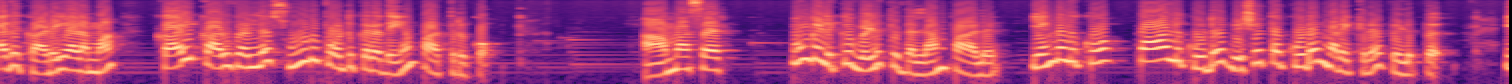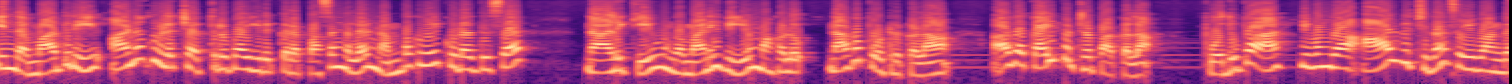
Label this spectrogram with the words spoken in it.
அதுக்கு அடையாளமா கை கால்கள்ல சூடு போட்டுக்கிறதையும் பார்த்திருக்கோம். ஆமா சார். உங்களுக்கு வெளுத்ததெல்லாம் பாலு. எங்களுக்கோ பாலு கூட விஷத்தை கூட மறைக்கிற வெளுப்பு. இந்த மாதிரி அணுகுல சத்ருபா இருக்கிற பசங்களை நம்பவே கூடாது சார். நாளைக்கு உங்க மனைவியும் மகளோ நகை போட்டிருக்கலாம். அத கைப்பற்ற பார்க்கலாம். பொதுவா இவங்க ஆள் வச்சுதான் செய்வாங்க.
